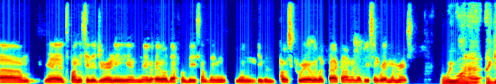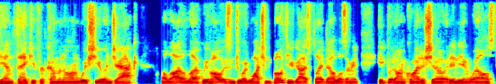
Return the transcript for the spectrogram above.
um, yeah, it's fun to see the journey, and it, will definitely be something when even post career we look back on, and there'll be some great memories. Well, we want to again thank you for coming on. Wish you and Jack a lot of luck. We've always enjoyed watching both you guys play doubles. I mean, he put on quite a show at Indian Wells.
